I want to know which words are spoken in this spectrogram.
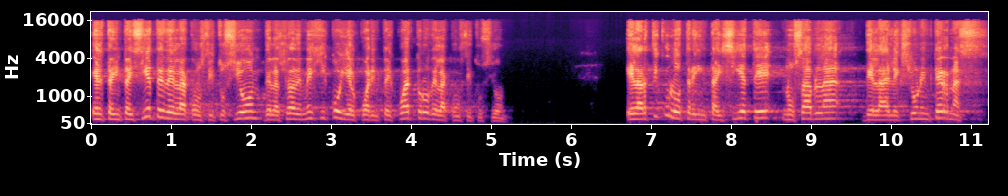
El 37 de la Constitución de la Ciudad de México y el 44 de la Constitución. El artículo 37 nos habla de la elección internas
